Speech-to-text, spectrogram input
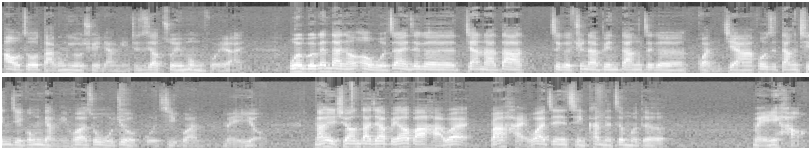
澳洲打工游学两年，就是要追梦回来。我也不会跟大家说哦，我在这个加拿大这个去那边当这个管家，或是当清洁工两年，或者说我就有国际观，没有。然后也希望大家不要把海外把海外这件事情看得这么的美好。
